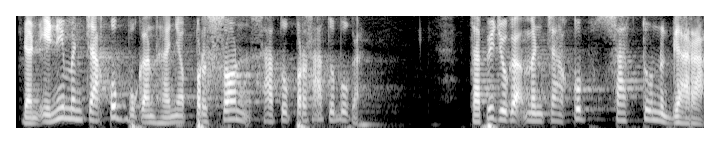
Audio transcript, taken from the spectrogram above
Dan ini mencakup bukan hanya person satu persatu bukan. Tapi juga mencakup satu negara.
